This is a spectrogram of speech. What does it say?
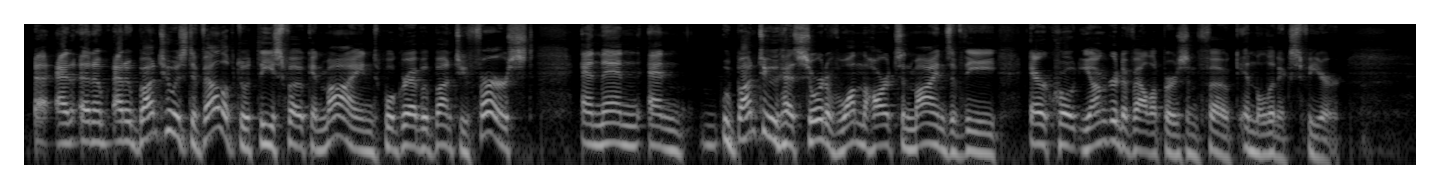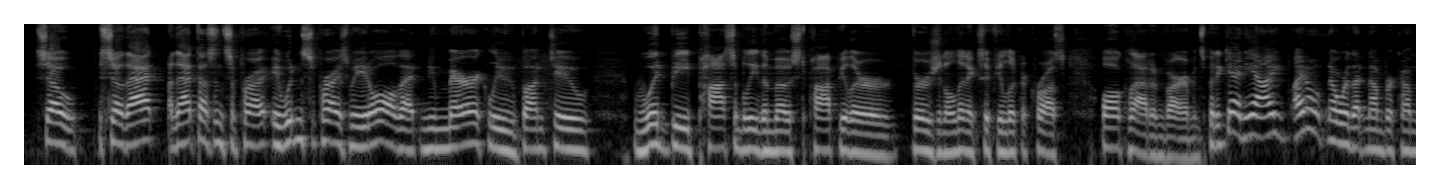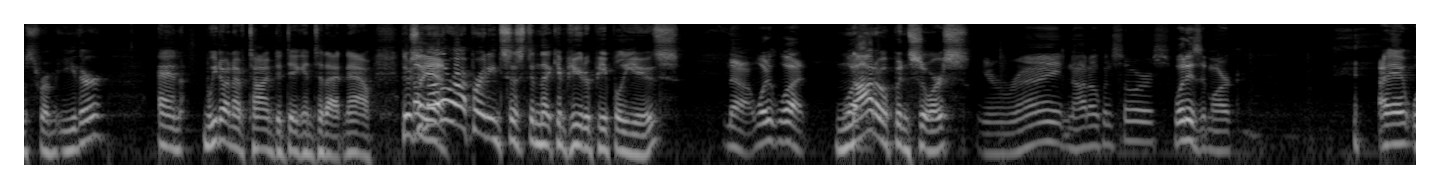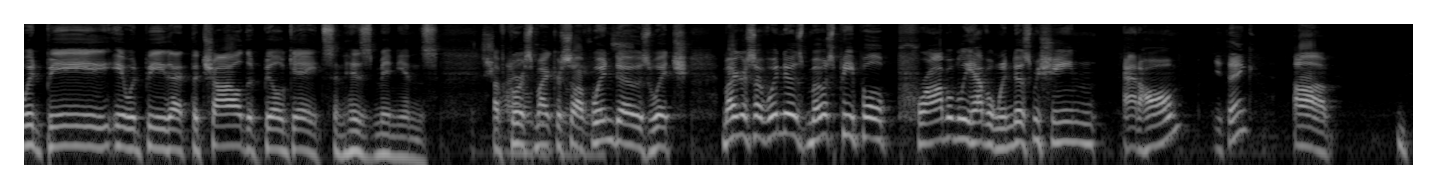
and, and, and Ubuntu is developed with these folk in mind will grab Ubuntu first and then and Ubuntu has sort of won the hearts and minds of the air quote younger developers and folk in the Linux sphere. So so that that doesn't surprise it wouldn't surprise me at all that numerically Ubuntu would be possibly the most popular version of Linux if you look across all cloud environments. But again, yeah, I, I don't know where that number comes from either. And we don't have time to dig into that now. There's Oh, yeah. another operating system that computer people use, No, what? What? not open source. You're right. Not open source. What is it, Mark? It would be it would be that the child of Bill Gates and his minions. Of course, Child of Microsoft Windows, which Microsoft Windows, most people probably have a Windows machine at home, You think? Uh,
